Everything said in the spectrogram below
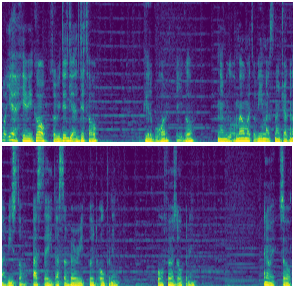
But yeah, here we go. So we did get a Ditto, peelable one. There you go. And then we got a Melmetal VMAX and a Dragonite V-Star. I say that's a very good opening for first opening. Anyway, so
